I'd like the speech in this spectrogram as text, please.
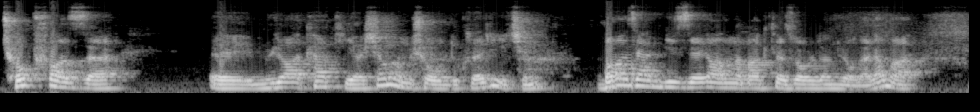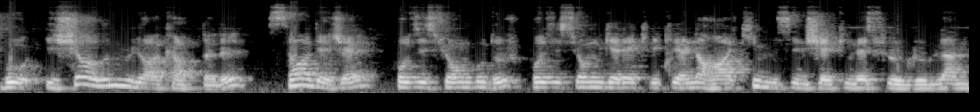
çok fazla e, mülakat yaşamamış oldukları için bazen bizleri anlamakta zorlanıyorlar ama bu işe alım mülakatları sadece pozisyon budur, pozisyon gerekliliklerine hakim misin şeklinde sürdürülen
